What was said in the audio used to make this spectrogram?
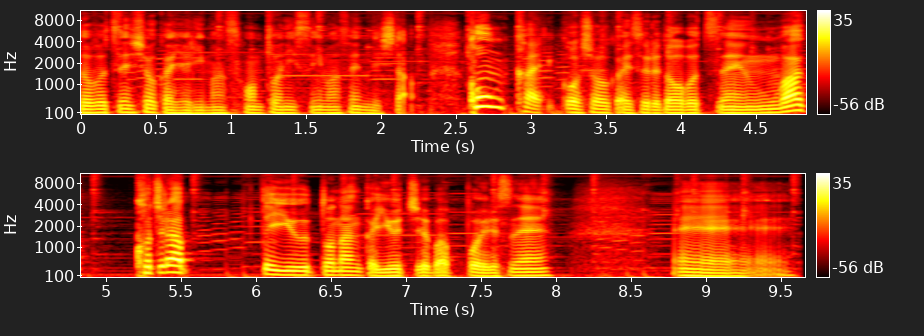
動物園紹介やります。本当にすいませんでした。今回ご紹介する動物園はこちらっていうとなんか YouTuber っぽいですね。えー、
